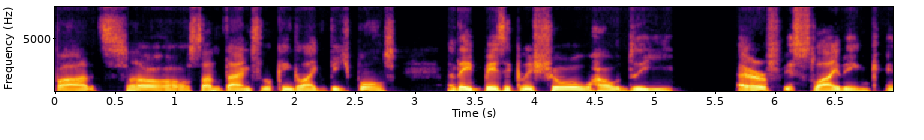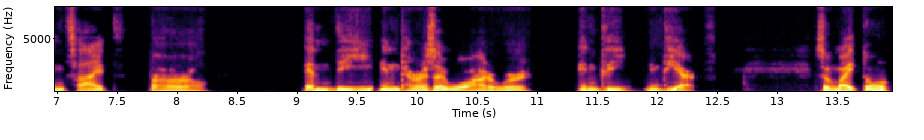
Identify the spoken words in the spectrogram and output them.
parts, uh, sometimes looking like beach balls. And they basically show how the Earth is sliding inside uh, in the in the reservoir or in the in the Earth. So my talk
